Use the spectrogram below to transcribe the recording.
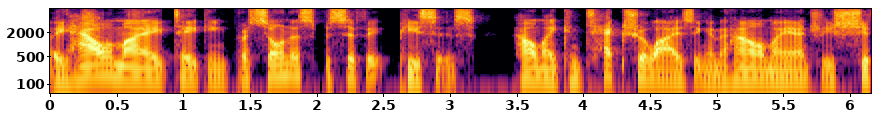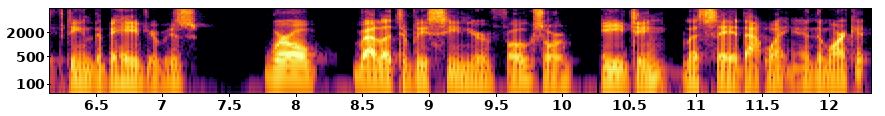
Like, how am I taking persona specific pieces? How am I contextualizing and how am I actually shifting the behavior? Because we're all relatively senior folks or aging, let's say it that way, in the market.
